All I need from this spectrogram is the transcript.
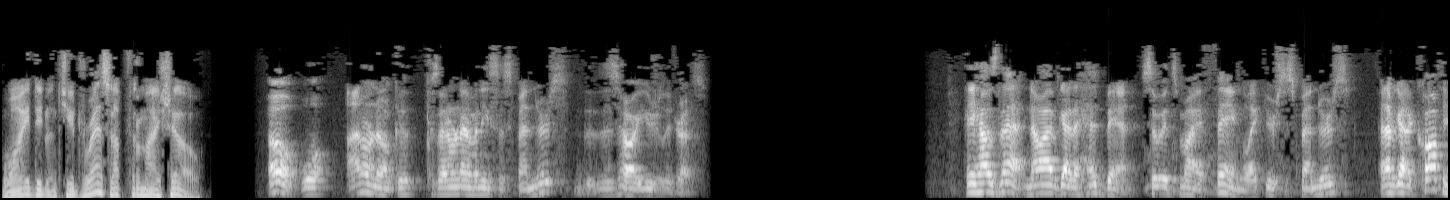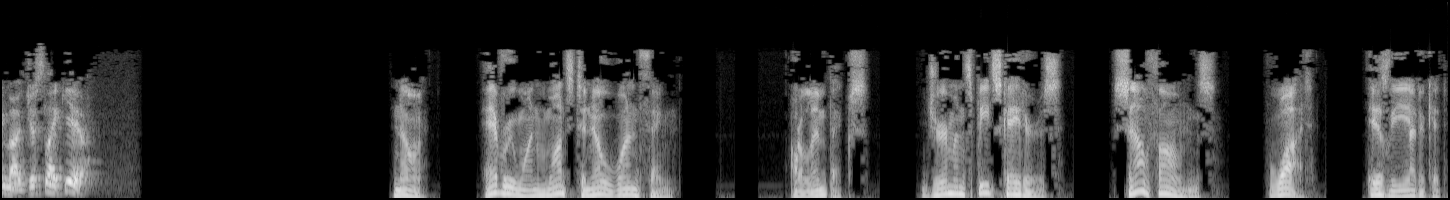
Why didn't you dress up for my show? Oh, well, I don't know, because I don't have any suspenders. This is how I usually dress. Hey, how's that? Now I've got a headband, so it's my thing, like your suspenders. And I've got a coffee mug, just like you. No. Everyone wants to know one thing. Olympics. German speed skaters. Cell phones. What is the etiquette?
